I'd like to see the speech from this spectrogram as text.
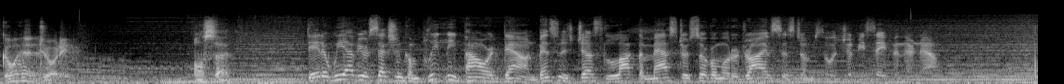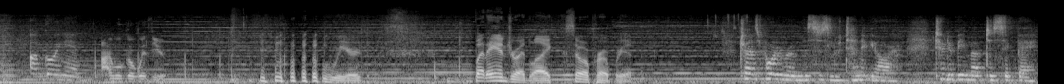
Go ahead, Geordi. All set. Data, we have your section completely powered down. Benson has just locked the master servo motor drive system, so it should be safe in there now. I'm going in. I will go with you. Weird. But android like, so appropriate. Transporter room, this is Lieutenant Yar. Two to beam up to sickbay.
